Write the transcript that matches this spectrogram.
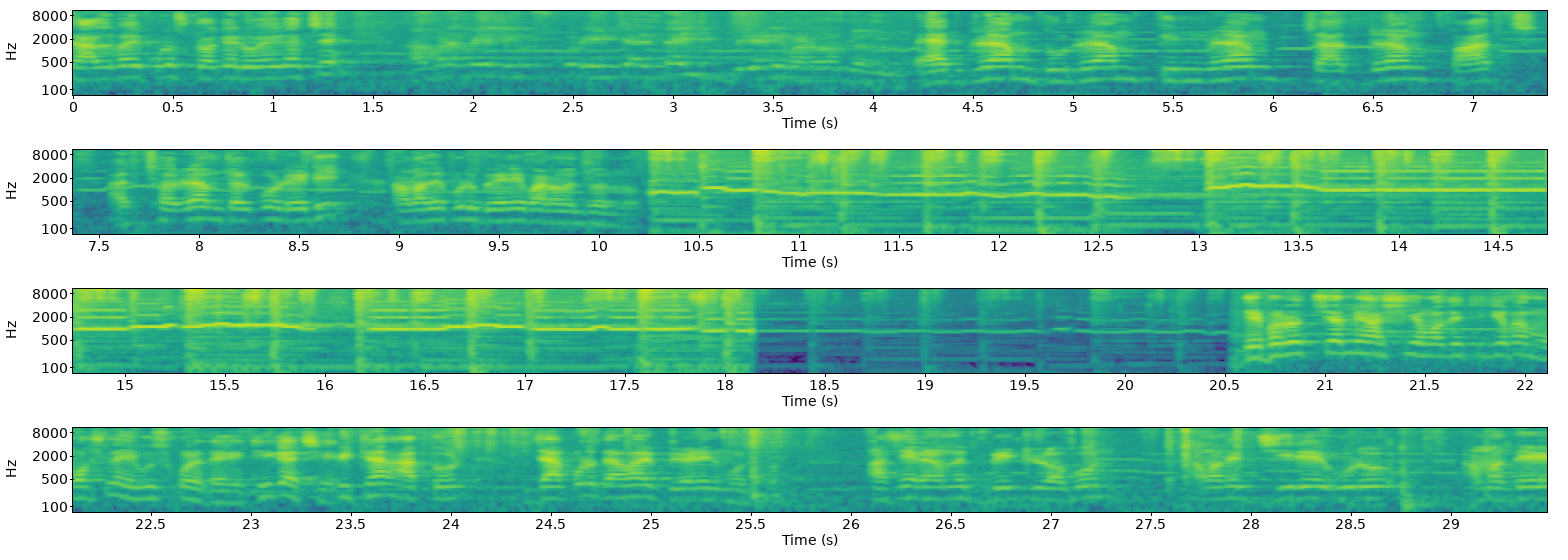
চাল বাই পুরো স্টকে রয়ে গেছে। আমরা মেল ইউজ করি এই চালটাই বিরিয়ানি বানানোর জন্য। এক গ্রাম দু গ্রাম তিন গ্রাম চার গ্রাম পাঁচ আর ছ গ্রাম জল পুরো রেডি আমাদের পুরো বিরিয়ানি বানানোর জন্য। এবার হচ্ছে আমি আসি আমাদের কি কি আমরা মশলা ইউজ করে থাকি, ঠিক আছে? পিঠা, আতর, যা পুরো দেওয়া হয় বিরিয়ানির মতো। আছে এখানে আমাদের বিট লবণ, আমাদের জিরে গুঁড়ো, আমাদের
